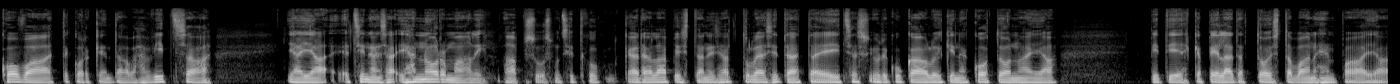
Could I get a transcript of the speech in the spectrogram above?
kovaa, että korkeintaan vähän vitsaa – ja, ja et sinänsä ihan normaali lapsuus, mutta sitten kun käydään läpi sitä, niin sieltä tulee sitä, että ei itse asiassa juuri kukaan ollut ikinä kotona ja piti ehkä pelätä toista vanhempaa ja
